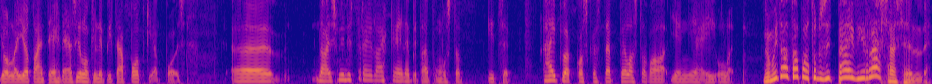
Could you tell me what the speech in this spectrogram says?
jolle jotain tehdään, ja silloinkin ne pitää potkia pois. Öö, naisministereillä ehkä enempi taipumusta itse häipyä, koska sitä pelastavaa jengiä ei ole. No mitä on tapahtunut sitten Päivi Räsäselle?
